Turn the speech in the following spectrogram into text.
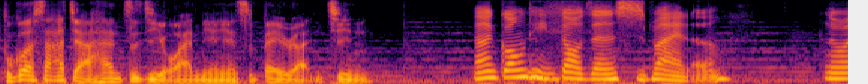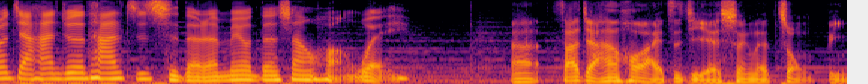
不过沙贾汉自己晚年也是被软禁，然后宫廷斗争失败了，努尔贾汉就是他支持的人没有登上皇位。啊，沙贾汉后来自己也生了重病，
